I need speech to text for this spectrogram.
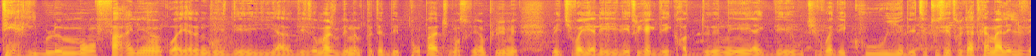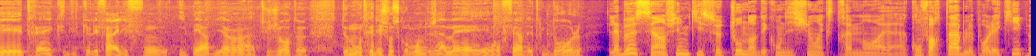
terriblement pharéliens quoi il y a même des, il y a des hommages ou des même peut-être des pompades je m'en souviens plus mais mais tu vois il y a des, des trucs avec des crottes de nez avec des où tu vois des couilles tous ces trucs là très mal élevés très que, les Farrelly font hyper bien à toujours te, te montrer des choses qu'on montre jamais et en faire des trucs drôles La Buzz, c'est un film qui se tourne dans des conditions extrêmement euh, confortables pour l'équipe.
